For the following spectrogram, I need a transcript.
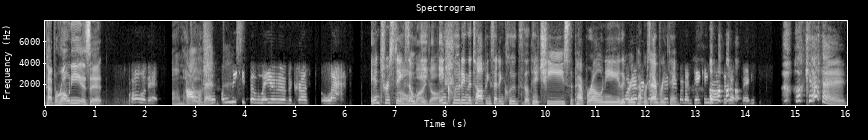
pepperoni? Is it? All of it. Oh my All gosh. of it. I'll only eat the layer of the crust last. Interesting. Oh so, my i- gosh. including the toppings that includes the, the cheese, the pepperoni, the green peppers, everything. When I'm taking off the toppings. Okay.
